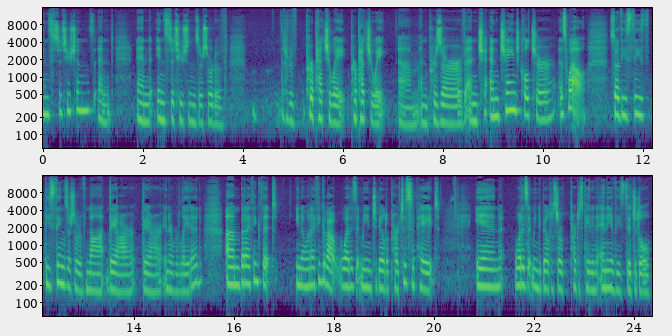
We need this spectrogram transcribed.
institutions, and and institutions are sort of sort of perpetuate perpetuate um, and preserve and ch- and change culture as well. So these these these things are sort of not they are they are interrelated. Um, but I think that you know when I think about what does it mean to be able to participate in what does it mean to be able to sort of participate in any of these digital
